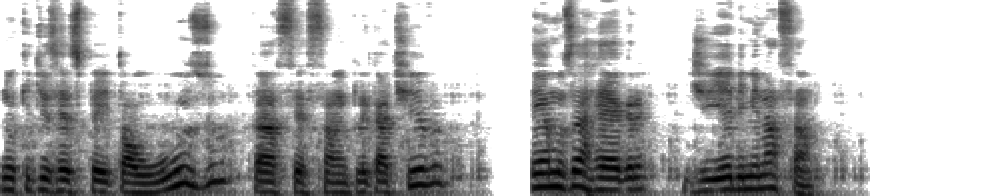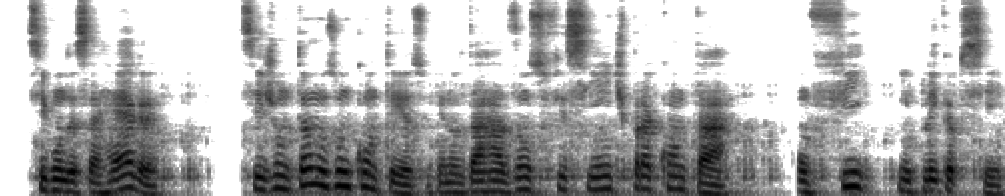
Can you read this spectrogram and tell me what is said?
No que diz respeito ao uso da seção implicativa, temos a regra de eliminação. Segundo essa regra, se juntamos um contexto que nos dá razão suficiente para contar com φ implica psi,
